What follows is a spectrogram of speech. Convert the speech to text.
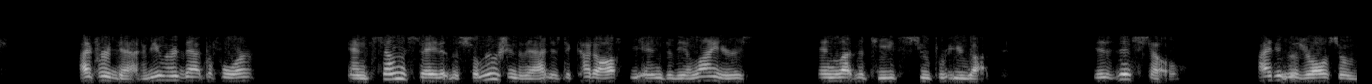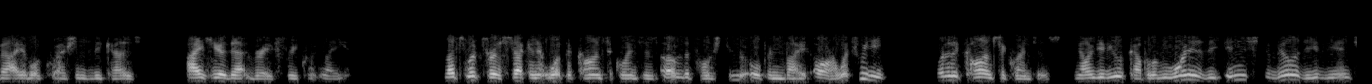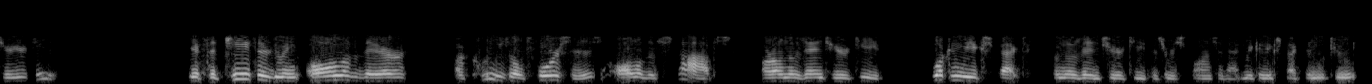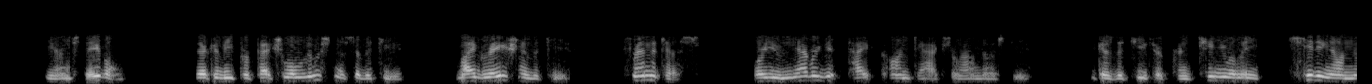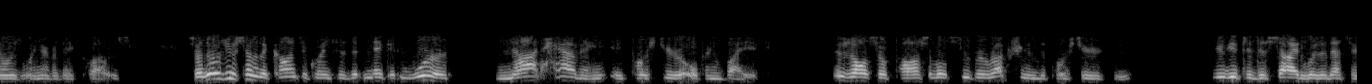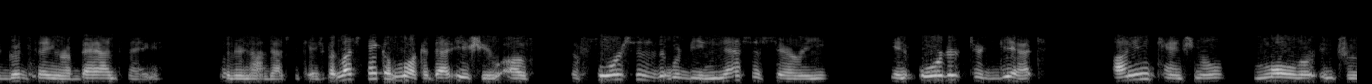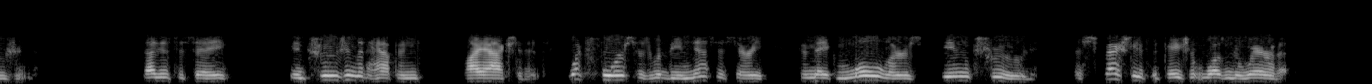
I've heard that. Have you heard that before? And some say that the solution to that is to cut off the ends of the aligners and let the teeth super erupt. Is this so? I think those are also valuable questions because I hear that very frequently. Let's look for a second at what the consequences of the posterior open bite are. What's really, what are the consequences? Now I'll give you a couple of them. One is the instability of the anterior teeth. If the teeth are doing all of their occlusal forces, all of the stops are on those anterior teeth, what can we expect from those anterior teeth as a response to that? We can expect them to be unstable. There can be perpetual looseness of the teeth, migration of the teeth, fremitus, or you never get tight contacts around those teeth because the teeth are continually hitting on those whenever they close. So those are some of the consequences that make it worth not having a posterior open bite. There's also possible supereruption of the posterior teeth. You get to decide whether that's a good thing or a bad thing, whether or not that's the case. But let's take a look at that issue of the forces that would be necessary in order to get unintentional molar intrusion. That is to say, intrusion that happened by accident. What forces would be necessary to make molars intrude, especially if the patient wasn't aware of it?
